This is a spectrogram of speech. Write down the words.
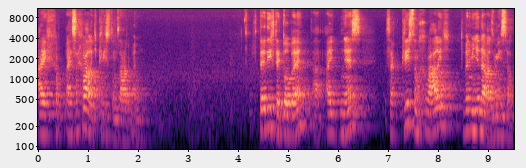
aj, aj sa chváliť Kristom zároveň. Vtedy, v tej dobe, a aj dnes, sa Kristom chváliť, to veľmi nedáva zmysel.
